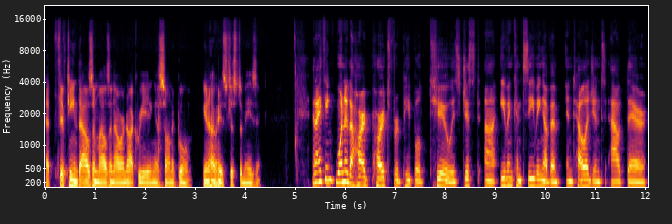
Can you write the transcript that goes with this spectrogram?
at fifteen thousand miles an hour, not creating a sonic boom. You know, it's just amazing. And I think one of the hard parts for people too is just uh, even conceiving of an intelligence out there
